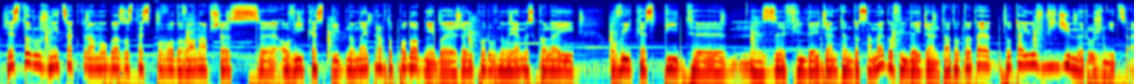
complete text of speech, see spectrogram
Czy jest to różnica, która mogła zostać spowodowana przez e, owijkę Speed? No najprawdopodobniej, bo jeżeli porównujemy z kolei owijkę Speed e, z Field Agentem do samego Field Agenta, to tutaj, tutaj już widzimy różnicę.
